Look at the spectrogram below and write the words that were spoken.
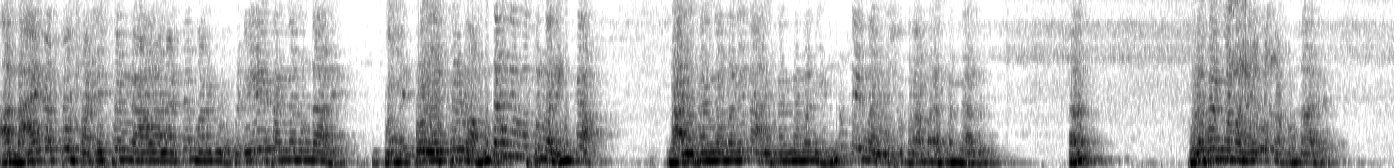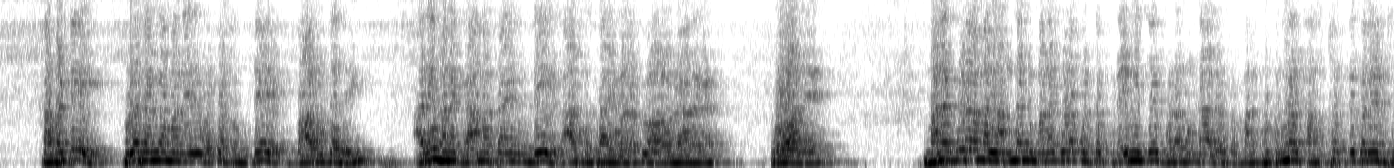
ఆ నాయకత్వం పటిష్టం కావాలంటే మనకు ఒకటే సంఘం ఉండాలి. ఇప్పుడు ఎక్కువ చెప్పారు అందరూ తిరుగుతున్నారు ఇంకా. నాది సంఘం అని నాది సంఘం అని ఎన్నుంటాయి మరి మరి విశ్వబ్రాహ్మణ సంఘాలు? కుల సంఘం అనేది ఒకటి ఉండాలి. కాబట్టి కుల సంఘం అనేది ఒకటి ఉంటే బాగుంటుంది. అది మన గ్రామ స్థాయి నుండి రాష్ట్ర స్థాయి వరకు అవగాహన పోవాలి. మనకు కూడా మళ్ళీ అందరిని మనకు కూడా కొంచెం ప్రేమించే గుణం ఉండాలి. ఒక మన కుటుంబం ఫస్ట్ ప్రిఫరెన్స్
